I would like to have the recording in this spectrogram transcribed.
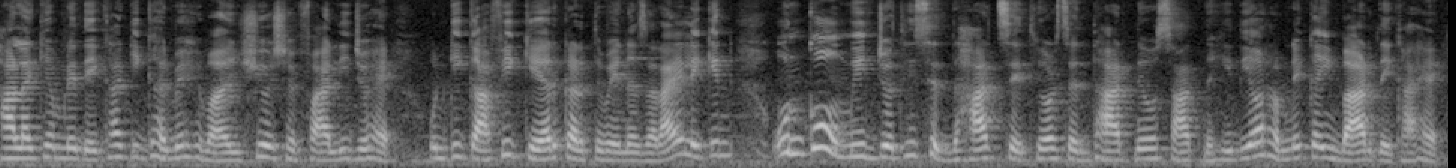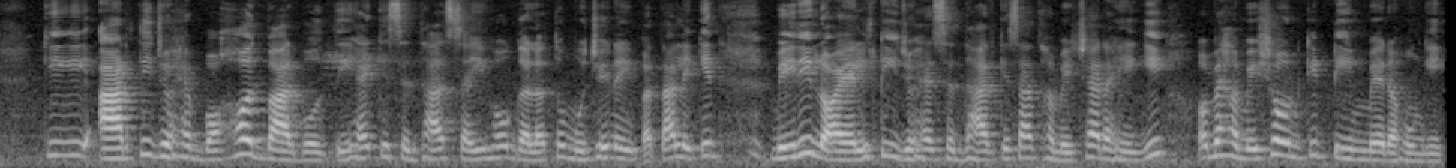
हालाँकि हमने देखा कि घर में हिमांशी और शेफाली जो है, उनकी काफ़ी केयर करते हुए नज़र आए, लेकिन उनको उम्मीद जो थी सिद्धार्थ से थी और सिद्धार्थ ने वो साथ नहीं दिया, और हमने कई बार देखा है कि आरती जो है बहुत बार बोलती है कि सिद्धार्थ सही हो, गलत हो, मुझे नहीं पता, लेकिन मेरी लॉयल्टी जो है सिद्धार्थ के साथ हमेशा रहेगी और मैं हमेशा उनकी टीम में रहूँगी।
